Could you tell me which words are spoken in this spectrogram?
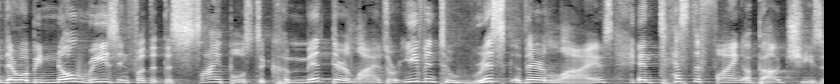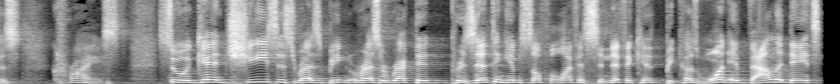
And there will be no reason for the disciples to commit their lives or even to risk their lives in testifying about Jesus Christ. So, again, Jesus res- being resurrected, presenting himself alive is significant because one, it validates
